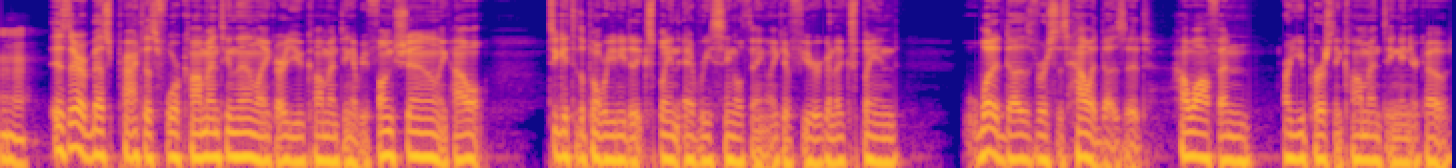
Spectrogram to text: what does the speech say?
Mm-hmm. Is there a best practice for commenting then? Like, are you commenting every function? Like, how to get to the point where you need to explain every single thing? Like, if you're going to explain what it does versus how it does it, how often are you personally commenting in your code?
